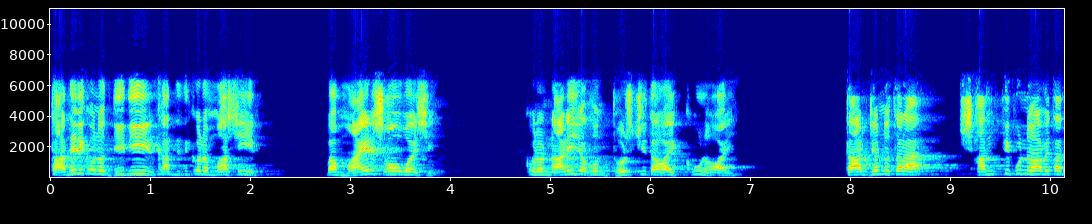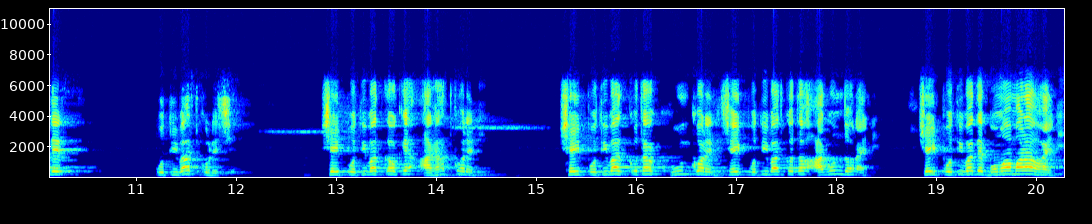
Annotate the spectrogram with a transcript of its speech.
তাদের কোনো দিদির কাদের কোনো মাসির বা মায়ের সমবয়সী কোনো নারী যখন ধর্ষিতা হয়, খুন হয়, তার জন্য তারা শান্তিপূর্ণভাবে তাদের প্রতিবাদ করেছে। সেই প্রতিবাদ কাউকে আঘাত করেনি। সেই প্রতিবাদ কোথাও খুন করেনি। সেই প্রতিবাদ কোথাও আগুন ধরায়নি। সেই প্রতিবাদে বোমা মারা হয়নি।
